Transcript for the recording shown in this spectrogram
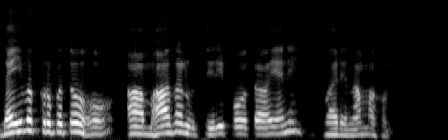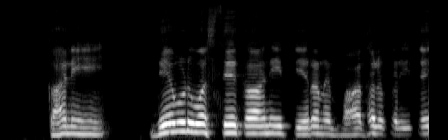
దైవకృపతో ఆ బాధలు తీరిపోతాయని వారి నమ్మకం. కానీ దేవుడు వస్తే కానీ తీరని బాధలు కలిగితే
